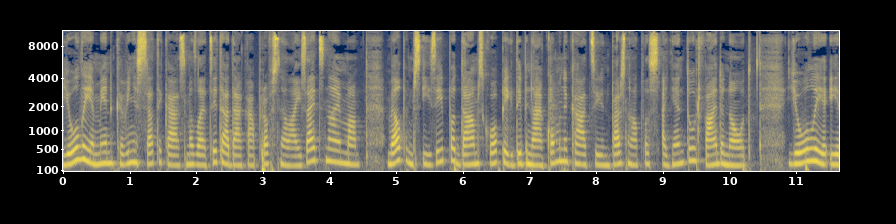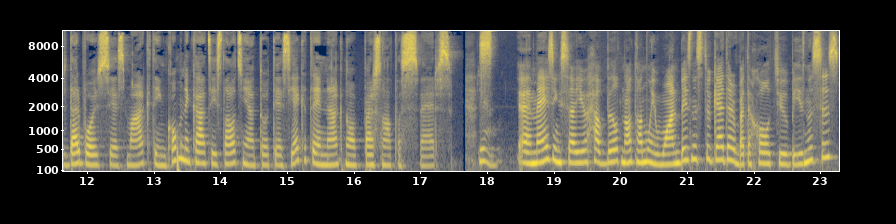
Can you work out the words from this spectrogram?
Jūlija min, ka viņas satikās mazliet citādākā profesionālā izaicinājumā. Vēl pirms izīpot dāmas kopīgi dibināja komunikāciju un personāla aģentūru Find a Note. Jūlija ir darbojusies mārketinga komunikācijas lauciņā, toties Jekaterina nāk no personāla sfēras. Yeah. Amazing. So you have built not only one business together, but a whole two businesses.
